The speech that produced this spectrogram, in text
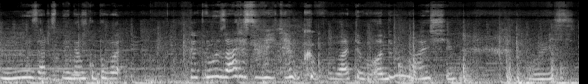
Тому зараз ми йдемо купувати. Тому зараз ми йдемо купувати воду в Маші. Ось.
